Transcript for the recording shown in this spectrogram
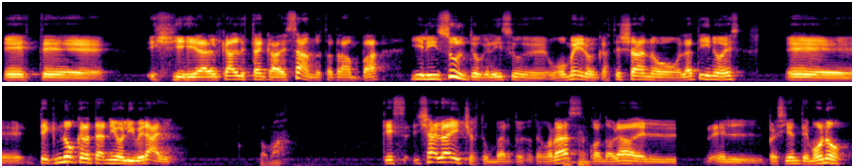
Este, y el alcalde está encabezando esta trampa. Y el insulto que le dice eh, Homero en castellano latino es eh, tecnócrata neoliberal. Toma. Que es- ya lo ha hecho este Humberto, ¿eso ¿te acordás? Cuando hablaba del el presidente Mono.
